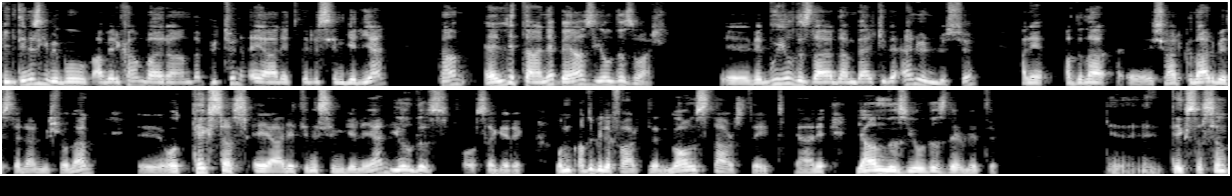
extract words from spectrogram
Bildiğiniz gibi bu Amerikan bayrağında bütün eyaletleri simgeleyen tam 50 tane beyaz yıldız var. Ve bu yıldızlardan belki de en ünlüsü hani adına e, şarkılar bestelenmiş olan e, o Texas eyaletini simgeleyen yıldız olsa gerek. Onun adı bile farklı. Lone Star State yani yalnız yıldız devleti. E, Texas'ın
